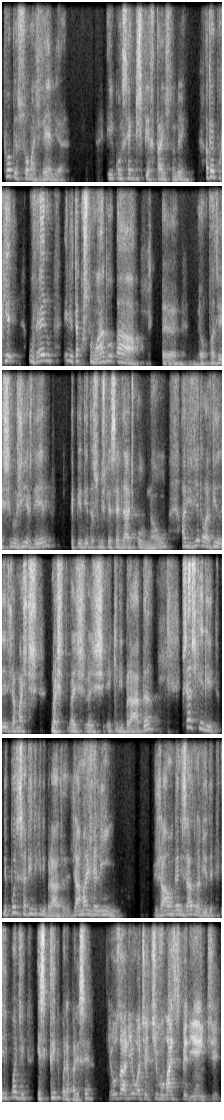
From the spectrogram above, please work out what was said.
que uma pessoa mais velha ele consegue despertar isso também? Até porque o velho ele está acostumado a é, fazer as cirurgias dele, dependendo da subespecialidade ou não, a viver aquela vida dele já mais, mais, mais, mais equilibrada. Você acha que ele, depois dessa vida equilibrada, já mais velhinho, já organizado na vida, ele pode, esse clique pode aparecer? Eu usaria o adjetivo mais experiente,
